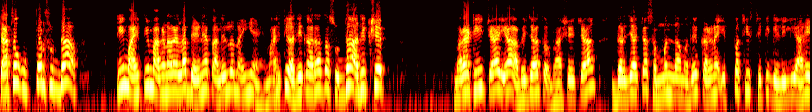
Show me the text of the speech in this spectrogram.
त्याचं उत्तरसुद्धा ती माहिती मागणाऱ्याला देण्यात आलेलं नाही आहे माहिती अधिकाराचा सुद्धा अधिक्षेप मराठीच्या या अभिजात भाषेच्या दर्जाच्या संबंधामध्ये करण्या इतपत ही स्थिती गेलेली आहे.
